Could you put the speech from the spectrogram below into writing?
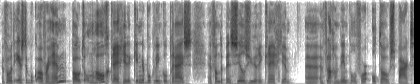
En voor het eerste boek over hem, Poten omhoog, kreeg je de kinderboekwinkelprijs. En van de penseelsjury kreeg je eh, Een vlag en wimpel voor Otto Spaart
